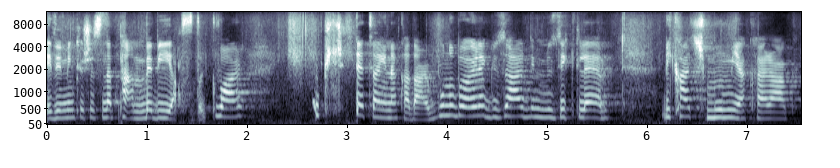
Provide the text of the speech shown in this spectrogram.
Evimin köşesinde pembe bir yastık var. O küçük detayına kadar. Bunu böyle güzel bir müzikle, birkaç mum yakarak,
